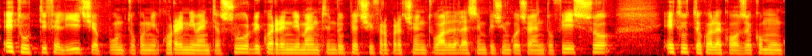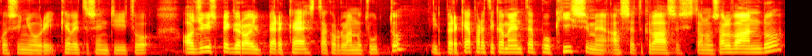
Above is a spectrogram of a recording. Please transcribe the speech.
e tutti felici appunto con, con rendimenti assurdi, con rendimento in doppia cifra percentuale dell'S&P 500 fisso e tutte quelle cose comunque signori che avete sentito. Oggi vi spiegherò il perché sta crollando tutto, il perché praticamente pochissime asset class si stanno salvando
